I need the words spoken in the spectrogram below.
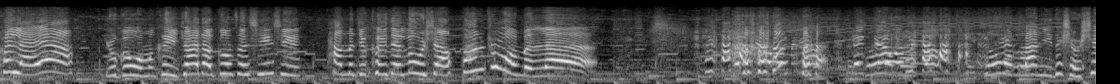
快来呀！如果我们可以抓到工作星星，他们就可以在路上帮助我们了。来抓我们呀！把你的手伸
